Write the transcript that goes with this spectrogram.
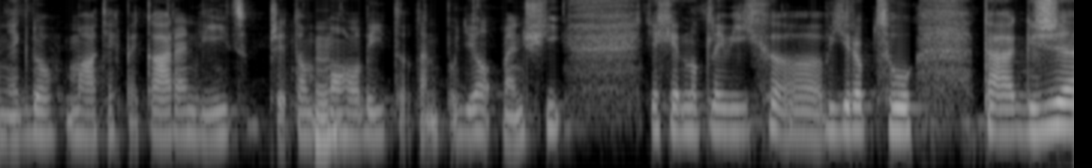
někdo má těch pekáren víc, přitom hmm. mohl být ten podíl menší těch jednotlivých uh, výrobců. Takže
